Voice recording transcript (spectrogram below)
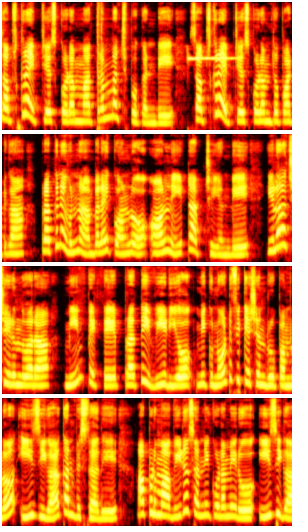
సబ్స్క్రైబ్ చేసుకోవడం మాత్రం మర్చిపోకండి. సబ్స్క్రైబ్ చేసుకోవడంతో పాటుగా ప్రక్కనే ఉన్న బెలైకాన్లో ఆల్ని ట్యాప్ చేయండి. ఇలా చేయడం ద్వారా మేము పెట్టే ప్రతి వీడియో మీకు నోటిఫికేషన్ రూపంలో ఈజీగా కనిపిస్తుంది. అప్పుడు మా వీడియోస్ అన్నీ కూడా మీరు ఈజీగా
